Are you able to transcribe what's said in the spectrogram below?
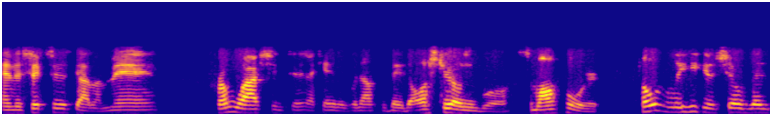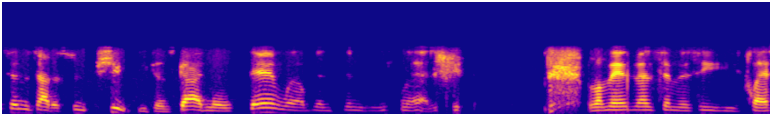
And the Sixers got my man from Washington. I can't even pronounce his name. The Australian boy, small forward. Hopefully, he can show Ben Simmons how to shoot because God knows damn well Ben Simmons knows how to shoot. but my man Ben Simmons, he, he's class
